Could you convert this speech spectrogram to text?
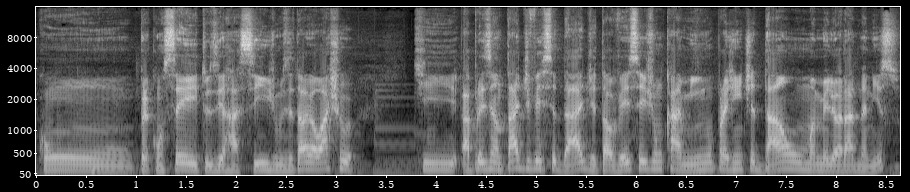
com preconceitos e racismos e tal. Eu acho que apresentar diversidade talvez seja um caminho pra gente dar uma melhorada nisso.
